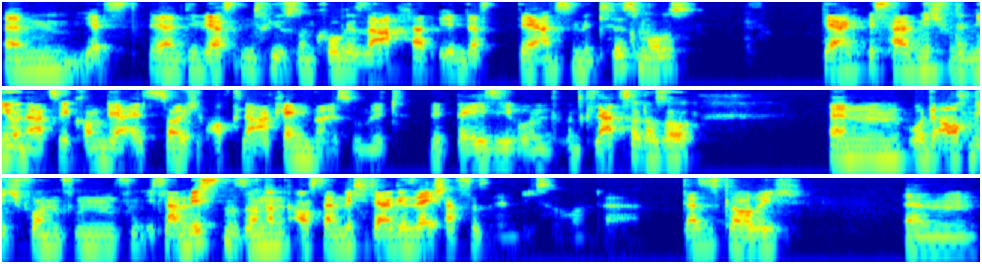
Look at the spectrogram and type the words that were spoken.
ähm, jetzt in diversen Interviews und Co. gesagt hat, eben, dass der Antisemitismus, der ist halt nicht von dem Neonazi gekommen, der als solch auch klar erkennbar ist, so mit, mit Basie und, und Glatze oder so. Ähm, oder auch nicht von, von, von Islamisten, sondern aus der Mitte der Gesellschaft schlussendlich so. Und äh, das ist, glaube ich, ähm,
